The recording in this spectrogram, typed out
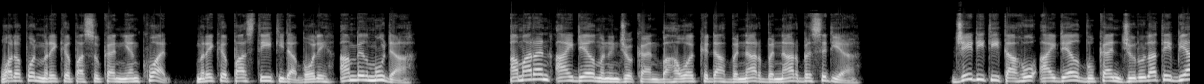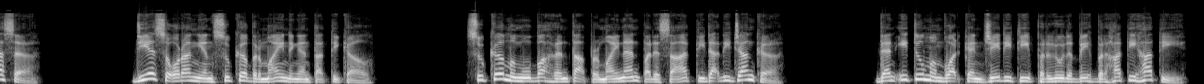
walaupun mereka pasukan yang kuat, mereka pasti tidak boleh ambil mudah. Amaran ideal menunjukkan bahawa Kedah benar-benar bersedia. JDT tahu ideal bukan jurulatih biasa. Dia seorang yang suka bermain dengan taktikal. Suka mengubah rentak permainan pada saat tidak dijangka. Dan itu membuatkan JDT perlu lebih berhati-hati.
